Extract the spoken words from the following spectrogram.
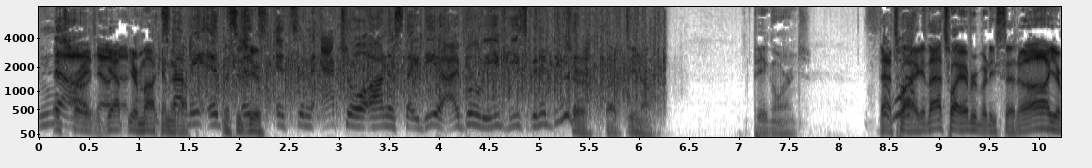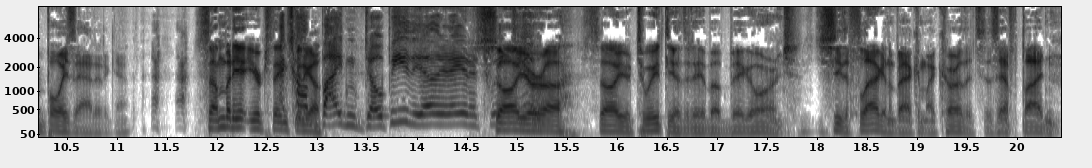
No, it's crazy. no, yep, no, you're no. mucking it's it not up. Me. It's, this is you. it's, It's an actual honest idea. I believe he's going to do Sure, that. but you know, big orange. That's why. That's why everybody said, "Oh, your boy's at it again." Somebody at your I thing's called going to go. Biden dopey the other day in a tweet. Saw too. your uh, saw your tweet the other day about Big Orange. Did you see the flag in the back of my car that says "F Biden"?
